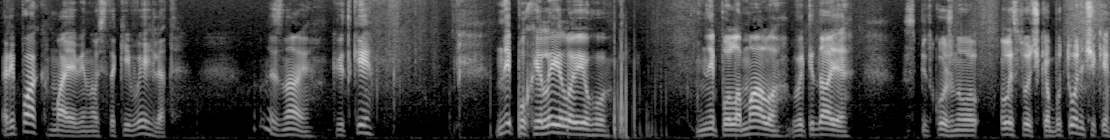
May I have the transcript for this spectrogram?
ріпак, має він ось такий вигляд. Не знаю, квітки. Не похилило його, не поламало, викидає з-під кожного листочка бутончики.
